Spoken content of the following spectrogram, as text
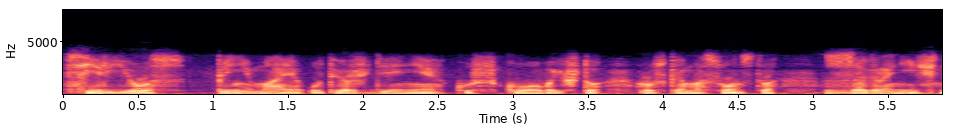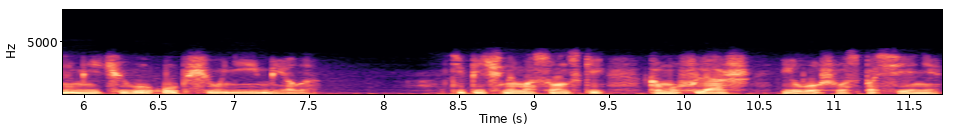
всерьез принимая утверждение Кусковой, что русское масонство с заграничным ничего общего не имело. Типичный масонский камуфляж и ложь во спасение,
